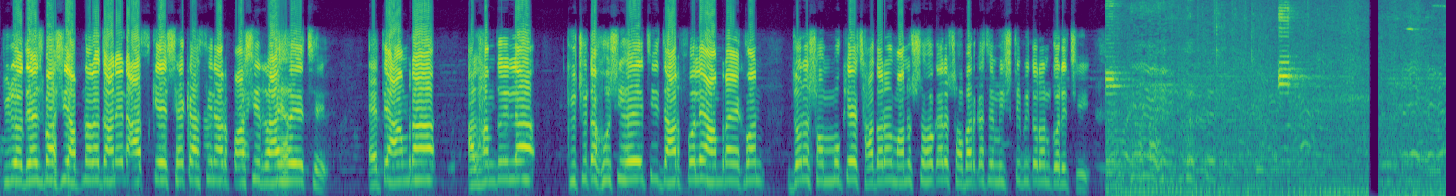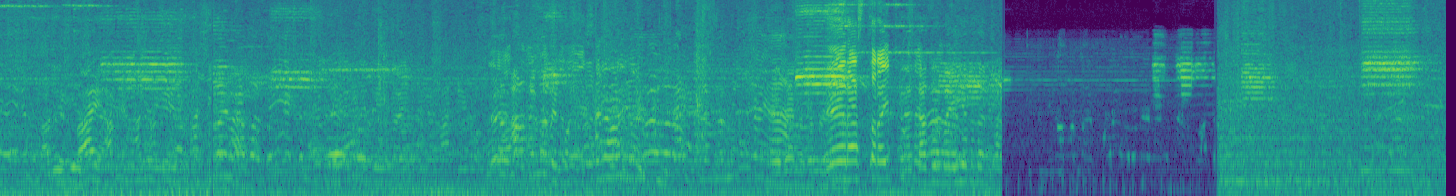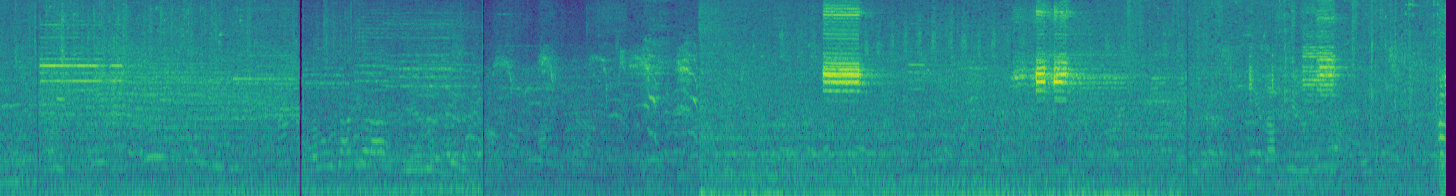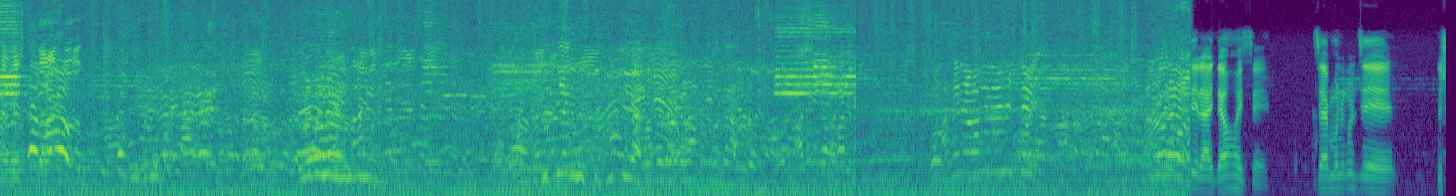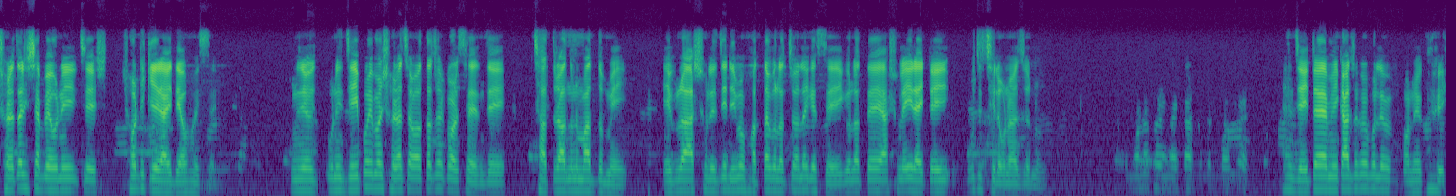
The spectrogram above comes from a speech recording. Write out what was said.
প্রিয় দেশবাসী, আপনারা জানেন আজকে শেখ হাসিনার ফাঁসির রায় হয়েছে। এতে আমরা আলহামদুলিল্লাহ কিছুটা খুশি হয়েছি, যার ফলে আমরা এখন জনসম্মুখে সাধারণ মানুষ সহকারে সবার কাছে মিষ্টি বিতরণ করেছি। রায় দেওয়া হয়েছে যে মনে করি যে স্বৈরাচার হিসাবে উনি যে সঠিক রায় দেওয়া হয়েছে, উনি- যেই পরিমাণ স্বৈরাচার অত্যাচার করেছেন যে ছাত্র আন্দোলনের মাধ্যমে, এগুলো আসলে যে নির্মম হত্যাগুলো চলে গেছে, এগুলোতে আসলে এই রায়টাই উচিত ছিল ওনার জন্য। হ্যাঁ যেটা আমি কার্যকর বলে মনে করি।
